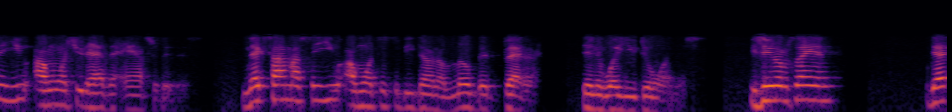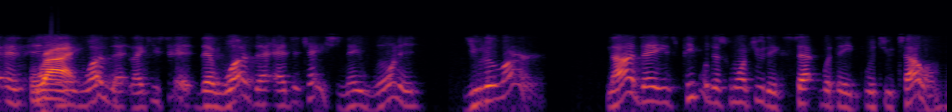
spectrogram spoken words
see you, I want you to have the answer to this. Next time I see you, I want this to be done a little bit better than the way you're doing this. You see what I'm saying? That and, and Right. there was that, like you said, there was that education. They wanted you to learn. Nowadays, people just want you to accept what they what you tell them.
